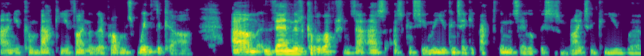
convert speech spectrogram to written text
and you come back and you find that there are problems with the car, um, then there's a couple of options as, as a consumer. You can take it back to them and say, look, this isn't right, and can you uh,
